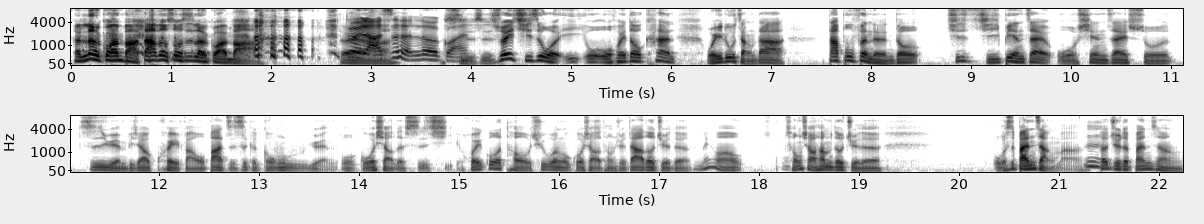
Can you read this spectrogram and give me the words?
很乐观吧？大家都说是乐观吧？对啦，是很乐观。是是，所以其实我一我我回头看，我一路长大，大部分的人都其实，即便在我现在说资源比较匮乏，我爸只是个公务员，我国小的时期，回过头去问我国小的同学，大家都觉得没有啊，从小他们都觉得我是班长嘛，嗯、都觉得班长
